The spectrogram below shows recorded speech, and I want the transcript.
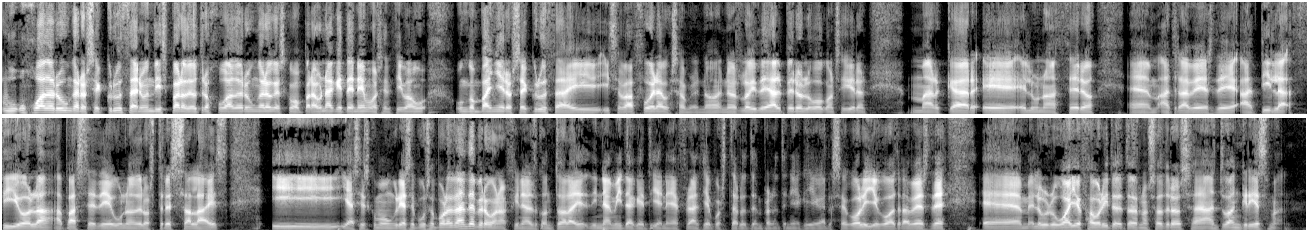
un jugador húngaro se cruza en un disparo de otro jugador húngaro, que es como para una que tenemos, encima un, compañero se cruza y, se va fuera, pues hombre, no, es lo ideal, pero luego consiguieron marcar eh, el 1 a 0 em, a través de Atila Ciola, a pase de uno de los tres Salais, y, así es como Hungría se puso por delante, pero bueno, al final con toda la dinamita que tiene Francia, pues tarde o temprano tenía que llegar ese gol y llegó a través de em, el uruguayo favorito de todos nosotros, Antoine Griezmann.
